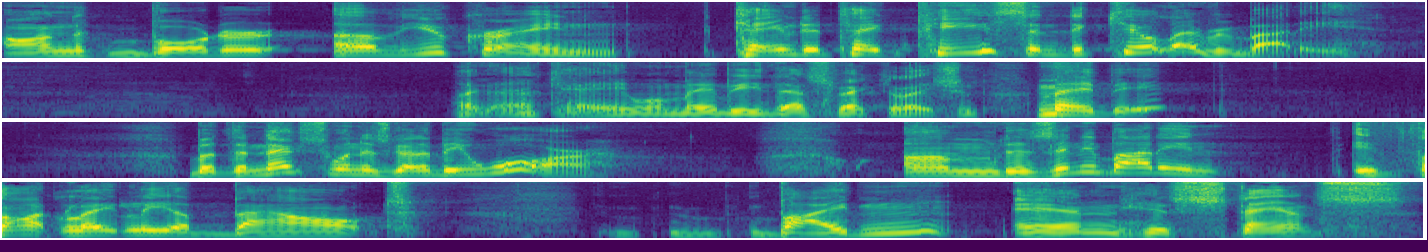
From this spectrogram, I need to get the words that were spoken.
on the border of Ukraine, came to take peace and to kill everybody. Like, okay, well, maybe that's speculation. Maybe. But the next one is going to be war. Um, does anybody have thought lately about Biden and his stance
